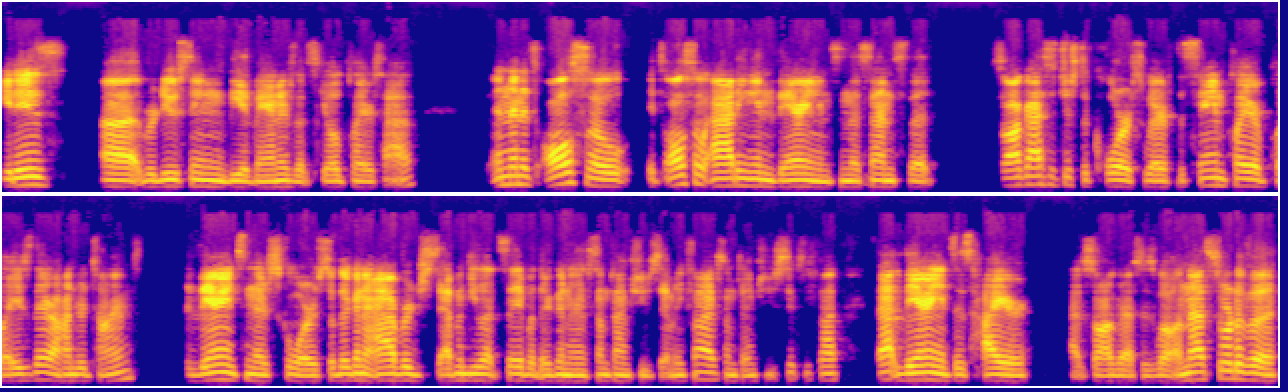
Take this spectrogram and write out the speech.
it is uh, reducing the advantage that skilled players have, and then it's also it's also adding in variance in the sense that Sawgrass is just a course where if the same player plays there 100 times, the variance in their scores. So they're going to average 70, let's say, but they're going to sometimes shoot 75, sometimes shoot 65. That variance is higher at Sawgrass as well. And that's sort of a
